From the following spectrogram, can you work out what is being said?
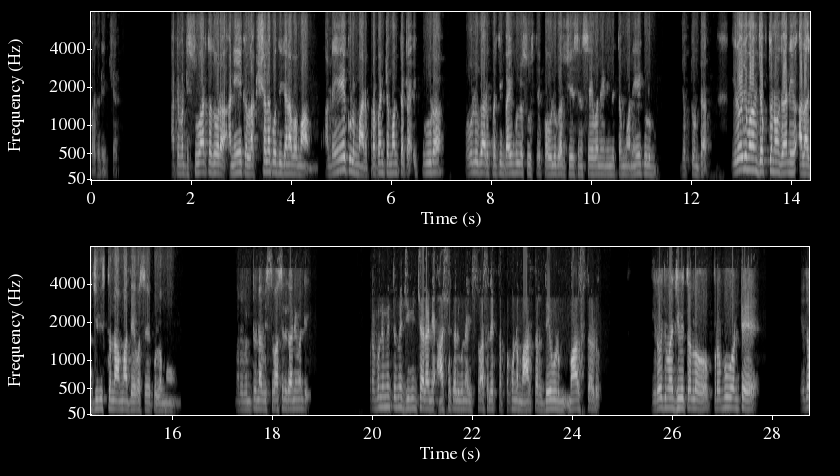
ప్రకటించాడు. అటువంటి సువార్త ద్వారా అనేక లక్షల కొద్ది జనాభా మా అనేకులు మారు ప్రపంచమంతటా ఇప్పుడు కూడా పౌలు గారు ప్రతి బైబిల్లో చూస్తే పౌలు గారు చేసిన సేవని నిమిత్తము అనేకులు చెప్తుంటారు ఈరోజు మనం చెప్తున్నాం కానీ అలా జీవిస్తున్నామా దేవసేకులము? మరి వింటున్న విశ్వాసులు కానివ్వండి ప్రభు నిమిత్తమే జీవించాలని ఆశ కలిగి ఉన్న తప్పకుండా మారుతారు. దేవుడు మారుస్తాడు. ఈరోజు మన జీవితంలో ప్రభు అంటే ఏదో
